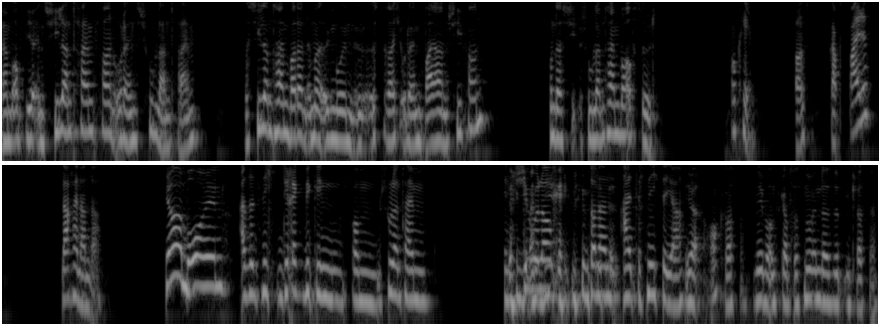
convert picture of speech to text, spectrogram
ähm, ob wir ins Skilandheim fahren oder ins Schullandheim. Das Skilandheim war dann immer irgendwo in, in Österreich oder in Bayern Skifahren und das Ski Schullandheim war auf Sylt. Okay. Bei uns gab es beides nacheinander. Ja, moin! Also jetzt nicht direkt, wir gehen vom Schullandheim in den Ich war Urlaub, direkt ins sondern halt das nächste Jahr. Ja, oh krass. Nee, bei uns gab es das nur in der siebten Klasse.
